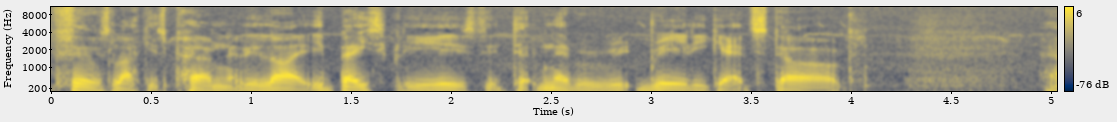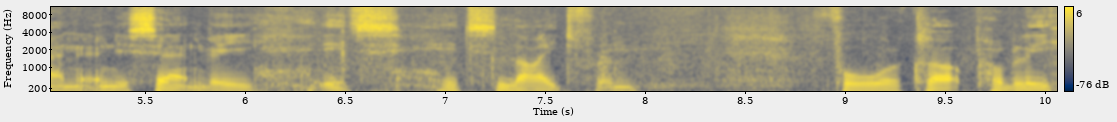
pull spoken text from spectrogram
feels like it's permanently light. It basically is. It never re- really gets dark, and and it's certainly it's it's light from four o'clock, probably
